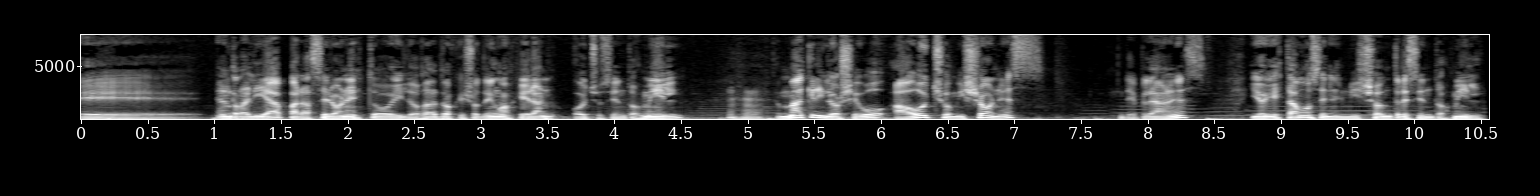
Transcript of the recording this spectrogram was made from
Eh, en realidad, para ser honesto, y los datos que yo tengo es que eran 800.000. Macri lo llevó a 8 millones de planes y hoy estamos en el millón 300.000.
